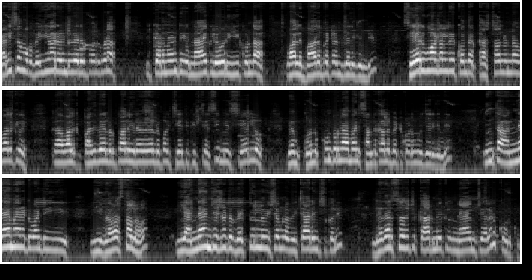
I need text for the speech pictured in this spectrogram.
కనీసం ఒక వెయ్యి రెండు వేల రూపాయలు కూడా ఇక్కడ నుండి నాయకులు ఎవరు ఇవ్వకుండా వాళ్ళు బాధ పెట్టడం జరిగింది. షేర్ హోల్డర్లు కొందరు కష్టాలు ఉన్న వాళ్ళకి వాళ్ళకి పదివేల రూపాయలు ఇరవై వేల రూపాయలు చేతికి ఇచ్చేసి మీ షేర్లు మేము కొనుక్కుంటున్నామని సంతకాలు పెట్టుకోవడం జరిగింది. ఇంత అన్యాయమైనటువంటి ఈ ఈ వ్యవస్థలో ఈ అన్యాయం చేసినటువంటి వ్యక్తుల విషయంలో విచారించుకొని లెదర్ సొసైటీ కార్మికులకు న్యాయం చేయాలని కోరుకుంటున్నాను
